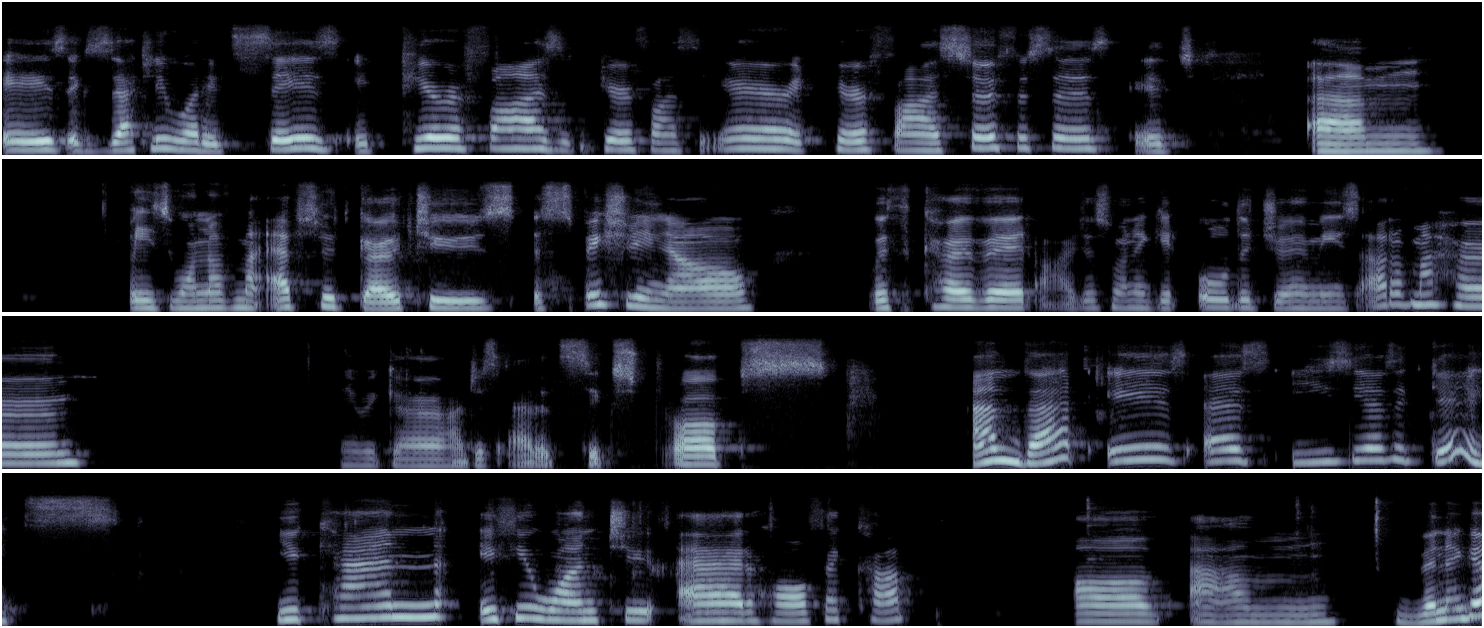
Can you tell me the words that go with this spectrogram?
is exactly what it says. It purifies, it purifies the air, it purifies surfaces. It um, is one of my absolute go-tos, especially now with COVID. I just want to get all the germies out of my home. There we go. I just added six drops. And that is as easy as it gets. You can, if you want to add half a cup of um, vinegar.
